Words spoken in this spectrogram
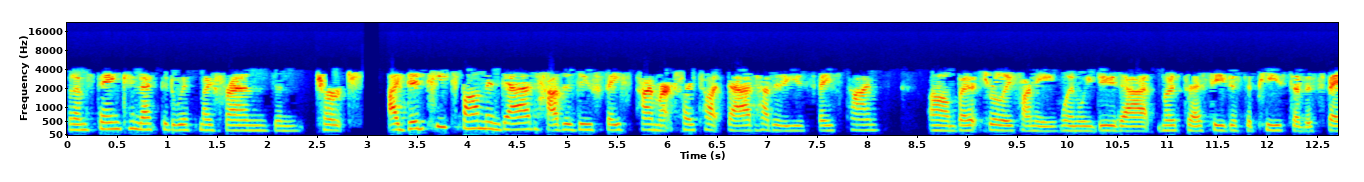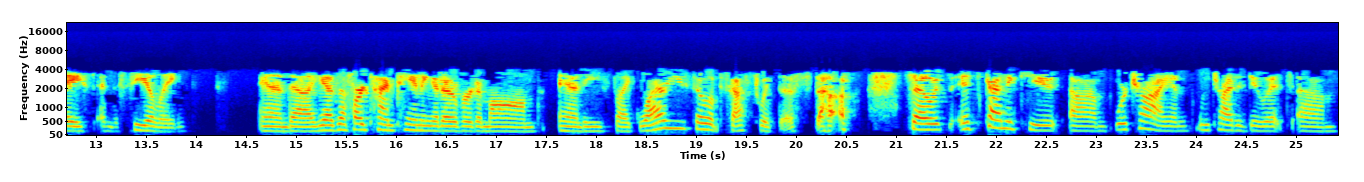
But I'm staying connected with my friends and church. I did teach mom and dad how to do FaceTime, or actually I taught dad how to use FaceTime. Um, but it's really funny when we do that. Mostly I see just a piece of his face and the ceiling. And uh he has a hard time panning it over to mom and he's like, Why are you so obsessed with this stuff? So it's it's kinda cute. Um we're trying. We try to do it um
